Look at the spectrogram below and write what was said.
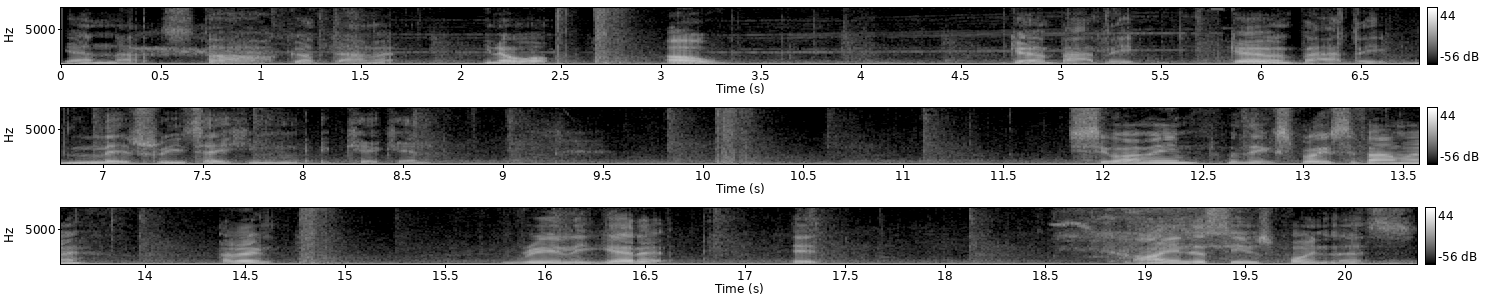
Again, that's... Oh, god damn it. You know what? Oh, Going badly. Going badly. Literally taking a kick in. See what I mean with the explosive ammo? I don't really get it. It kind of seems pointless.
